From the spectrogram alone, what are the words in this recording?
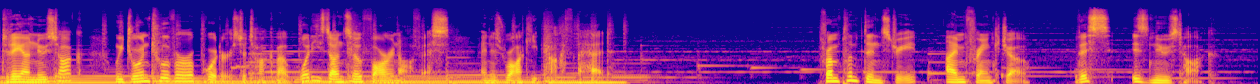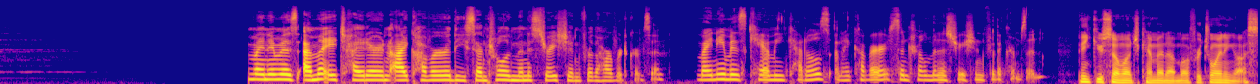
Today on Newstalk, we join two of our reporters to talk about what he's done so far in office and his rocky path ahead. From Plympton Street, I'm Frank Zhou. This is Newstalk. My name is Emma H. Haidar, and I cover the central administration for the Harvard Crimson. My name is Cami Kettles, and I cover central administration for the Crimson. Thank you so much, Cam and Emma, for joining us.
